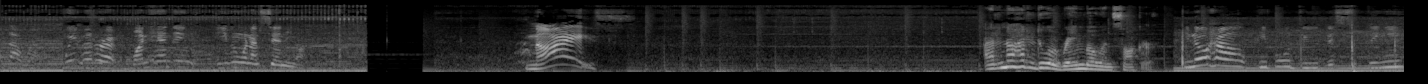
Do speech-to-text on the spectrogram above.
not that well. Way better at one-handing even when I'm standing up. Nice! I don't know how to do a rainbow in soccer. You know how people do this thingy?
